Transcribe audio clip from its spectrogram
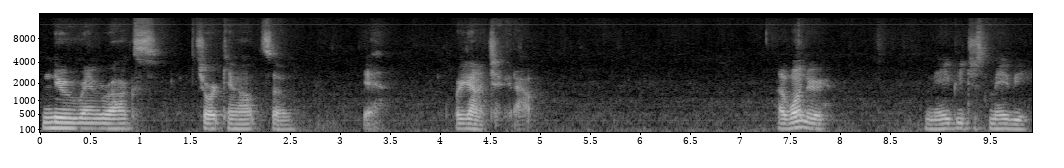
New Rainbow Rocks short came out, so yeah, we're gonna check it out. I wonder, maybe, just maybe,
